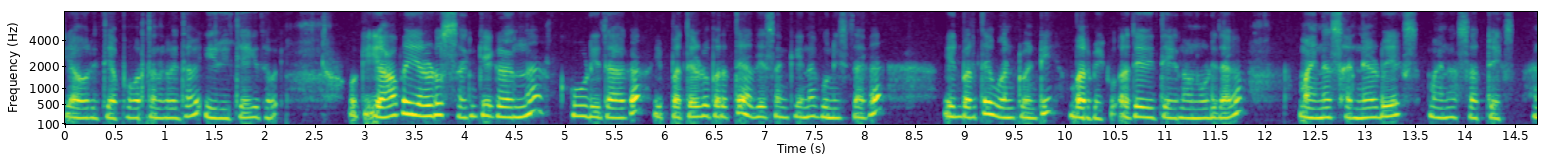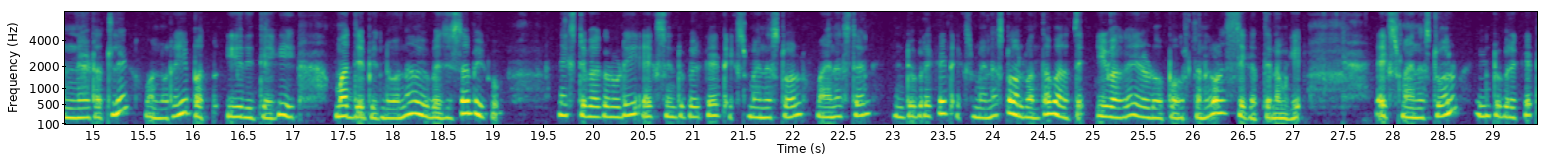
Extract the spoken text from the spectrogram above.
ಯಾವ ರೀತಿ ಅಪವರ್ತನಗಳಿದ್ದಾವೆ? ಈ ರೀತಿಯಾಗಿದ್ದಾವೆ. ಓಕೆ, ಯಾವ ಎರಡು ಸಂಖ್ಯೆಗಳನ್ನು ಕೂಡಿದಾಗ ಇಪ್ಪತ್ತೆರಡು ಬರುತ್ತೆ, ಅದೇ ಸಂಖ್ಯೆಯನ್ನು ಗುಣಿಸಿದಾಗ ಏನು ಬರುತ್ತೆ? ಒನ್ ಟ್ವೆಂಟಿ ಬರಬೇಕು. ಅದೇ ರೀತಿಯಾಗಿ ನಾವು ನೋಡಿದಾಗ ಮೈನಸ್ ಹನ್ನೆರಡು ಎಕ್ಸ್ ಮೈನಸ್ ಹತ್ತು ಎಕ್ಸ್ ಹನ್ನೆರಡು ಹತ್ತಲೆ ಒಂದೂರ ಇಪ್ಪತ್ತು. ಈ ರೀತಿಯಾಗಿ ಮಧ್ಯ ಬಿಂದುವನ್ನು ವಿಭಜಿಸಬೇಕು. ನೆಕ್ಸ್ಟ್ ಇವಾಗ ನೋಡಿ x into bracket x minus twelve minus ten into bracket x minus twelve ಅಂತ ಬರುತ್ತೆ. ಇವಾಗ ಎರಡು ಅಪವರ್ತನಗಳು ಸಿಗುತ್ತೆ ನಮಗೆ. X minus twelve into bracket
